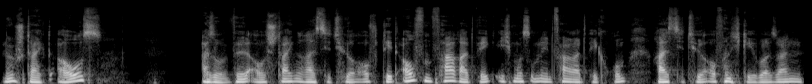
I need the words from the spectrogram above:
ne, steigt aus, also will aussteigen, reißt die Tür auf, steht auf dem Fahrradweg. Ich muss um den Fahrradweg rum, reißt die Tür auf und ich gehe über seinen,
